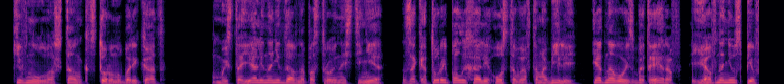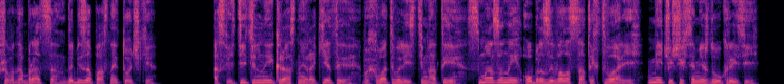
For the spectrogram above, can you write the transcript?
— кивнул наш танк в сторону баррикад. Мы стояли на недавно построенной стене, за которой полыхали остовы автомобилей и одного из БТРов, явно не успевшего добраться до безопасной точки. Осветительные красные ракеты выхватывали из темноты смазанные образы волосатых тварей, мечущихся между укрытий,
